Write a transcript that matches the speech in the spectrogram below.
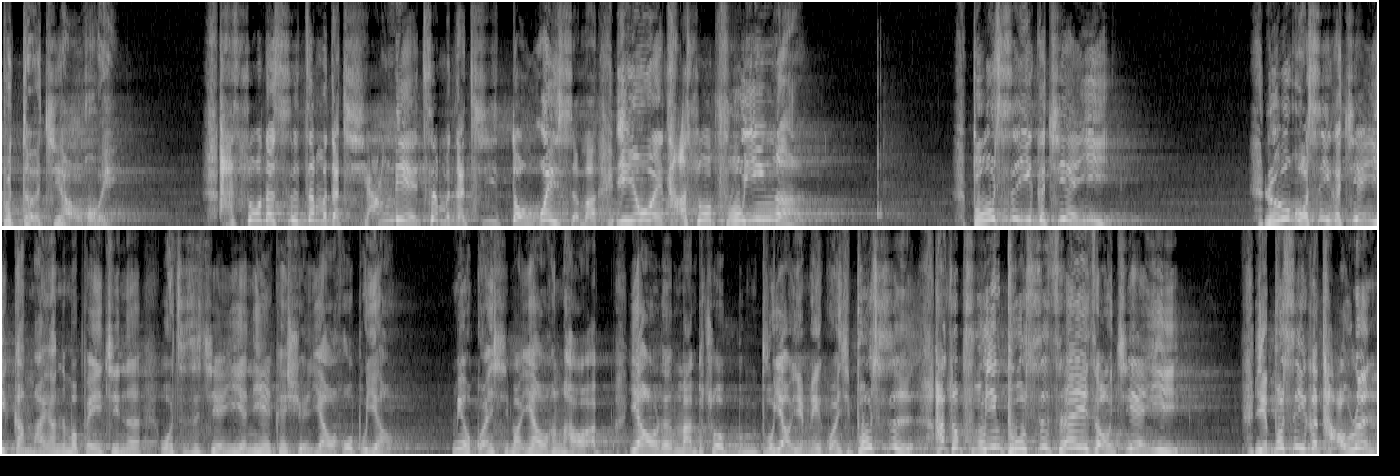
不得教会。”他说的是这么的强烈，这么的激动。为什么？因为他说福音啊，不是一个建议。如果是一个建议，干嘛要那么费劲呢？我只是建议啊，你也可以选要或不要。没有关系嘛，要很好啊，要了蛮不错，不要也没关系。不是，他说福音不是这一种建议，也不是一个讨论，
